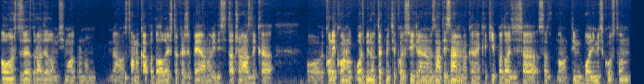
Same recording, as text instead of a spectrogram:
ali ono što Zvezdu radila, mislim, odbranom, ja, stvarno kapa dole, što kaže Peja, ono, vidi se tačno razlika, ove, koliko ono ozbiljne utakmice koje su igrane, ono, znate i sami, ono, kada neka ekipa dođe sa, sa ono, tim boljim iskustvom,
